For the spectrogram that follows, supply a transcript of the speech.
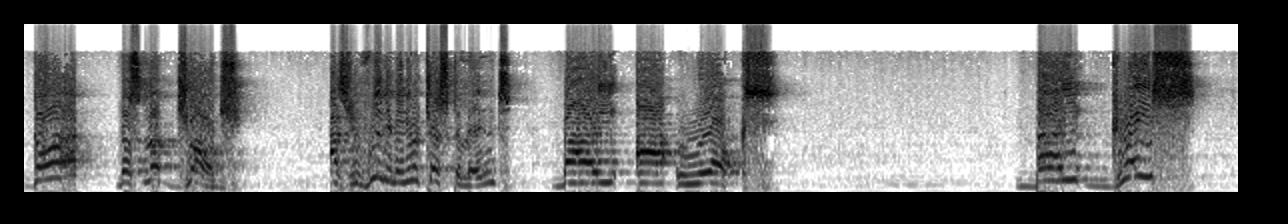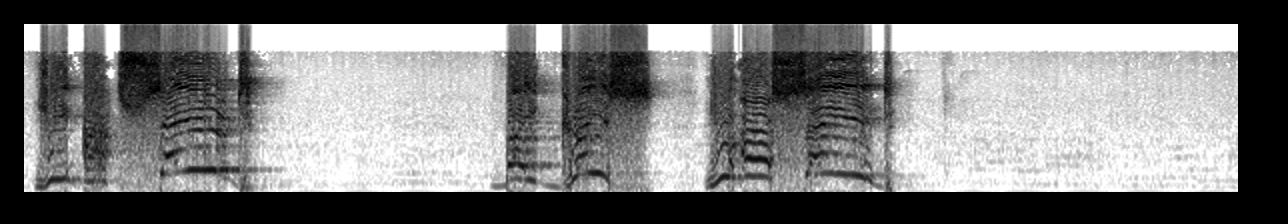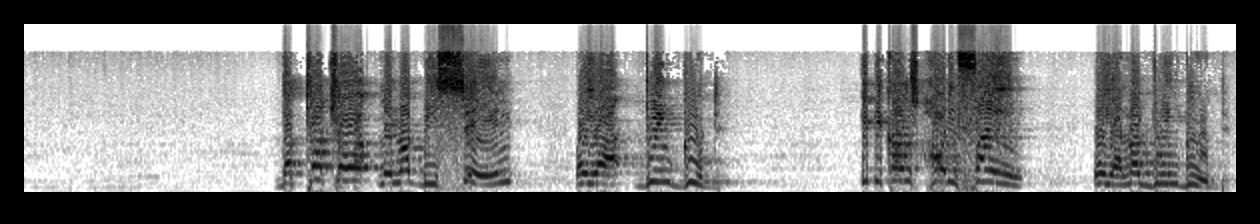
God does not judge as revealed in the New Testament by our works. By grace ye are saved. By grace you are saved. The torture may not be seen when you are doing good. It becomes horrifying when you are not doing good.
